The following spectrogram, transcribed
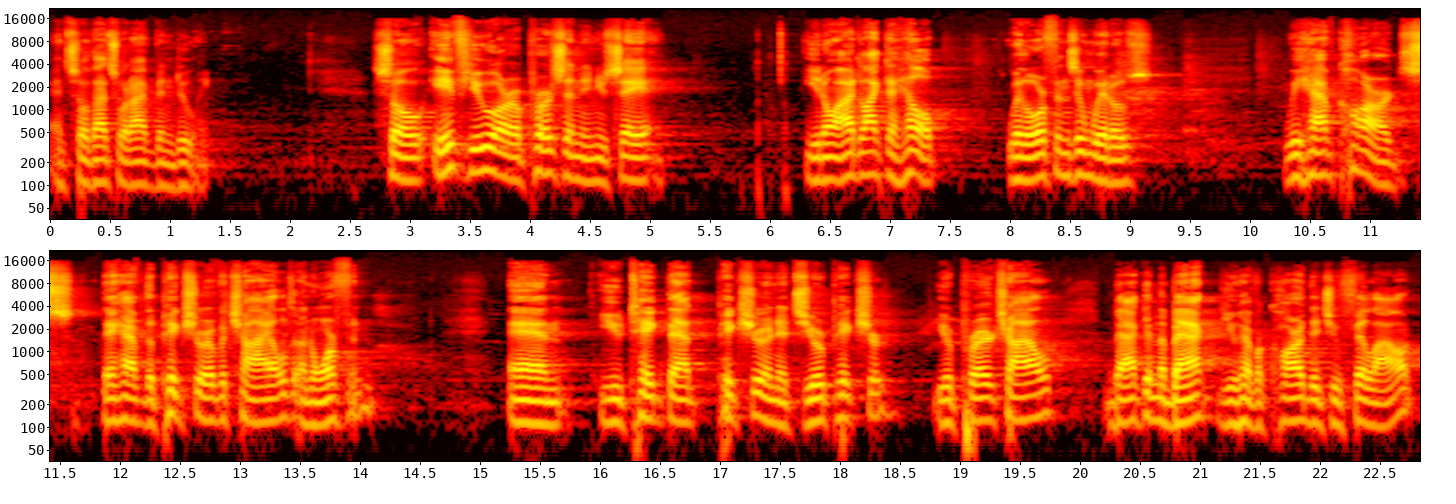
And so that's what I've been doing. So if you are a person and you say, you know, I'd like to help with orphans and widows, we have cards. They have the picture of a child, an orphan, and you take that picture and it's your picture, your prayer child. Back in the back, you have a card that you fill out.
